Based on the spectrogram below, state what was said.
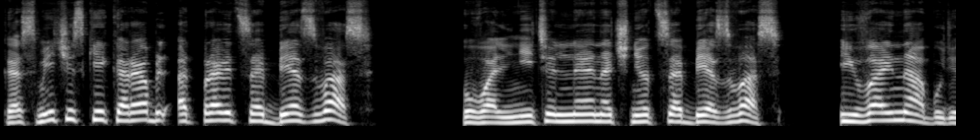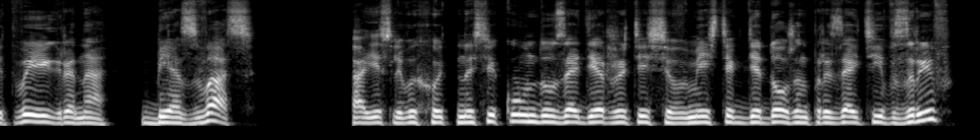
Космический корабль отправится без вас. Увольнительная начнется без вас. И война будет выиграна без вас. А если вы хоть на секунду задержитесь в месте, где должен произойти взрыв,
